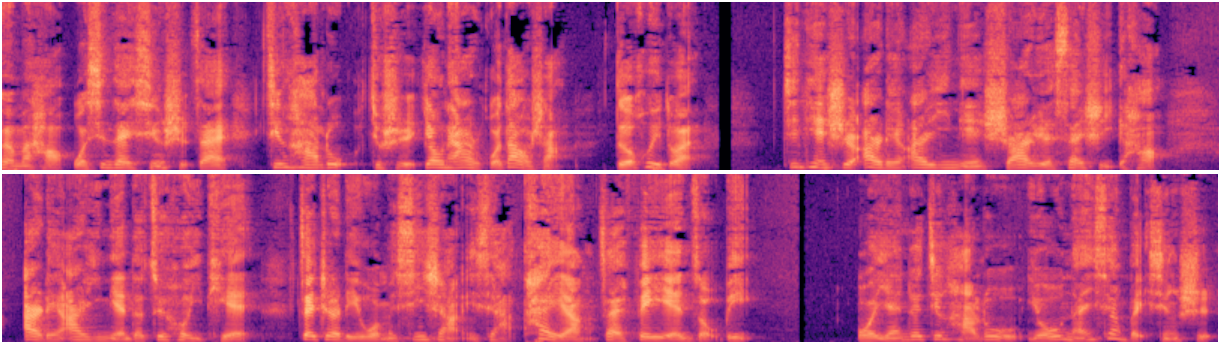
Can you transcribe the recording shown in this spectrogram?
朋友们好，我现在行驶在京哈路，就是幺零二国道上德惠段。今天是二零二一年十二月三十一号，二零二一年的最后一天，在这里我们欣赏一下太阳在飞檐走壁。我沿着京哈路由南向北行驶，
